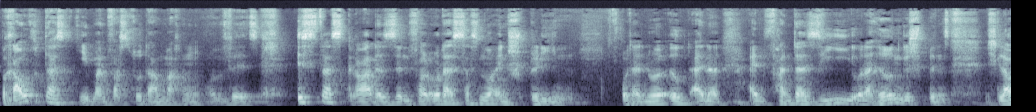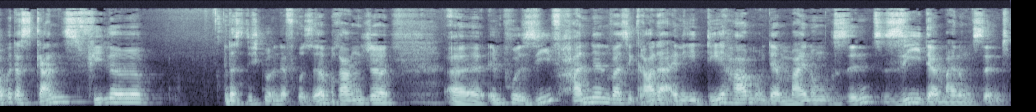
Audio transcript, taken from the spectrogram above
braucht das jemand, was du da machen willst? Ist das gerade sinnvoll oder ist das nur ein Spleen? Oder nur irgendeine ein Fantasie oder Hirngespinst? Ich glaube, dass ganz viele, das nicht nur in der Friseurbranche, äh, impulsiv handeln, weil sie gerade eine Idee haben und der Meinung sind, sie der Meinung sind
